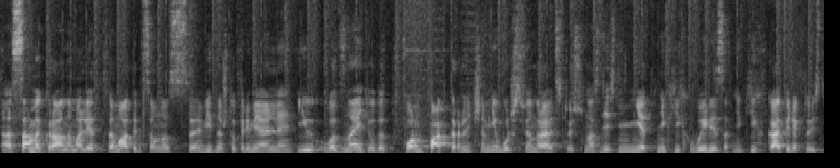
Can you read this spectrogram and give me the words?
А, сам экран AMOLED матрица у нас э, видно, что премиальная. И вот знаете, вот этот форм-фактор лично мне больше всего нравится. То есть у нас здесь нет никаких вырезов, никаких капелек, то есть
